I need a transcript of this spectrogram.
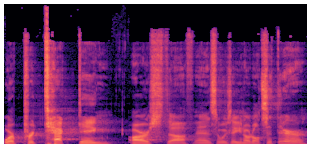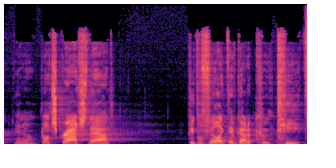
or protecting our stuff. And so we say, you know, don't sit there, you know, don't scratch that. People feel like they've got to compete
